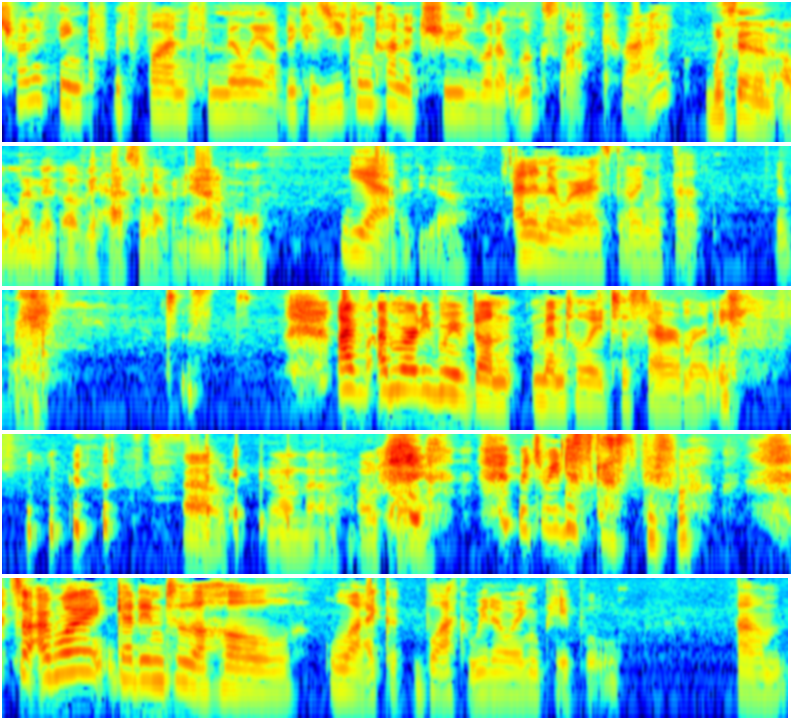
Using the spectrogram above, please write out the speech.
trying to think with find familiar because you can kind of choose what it looks like, right? Within a limit of it has to have an animal Yeah. idea. I don't know where I was going with that. Just, I've I'm already moved on mentally to ceremony, Oh, oh no. Okay. which we discussed before. So I won't get into the whole like black widowing people, um,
